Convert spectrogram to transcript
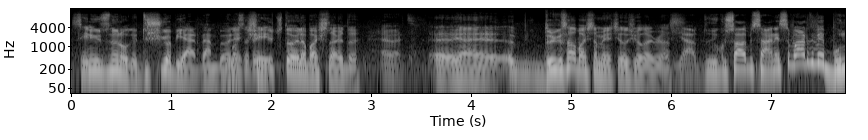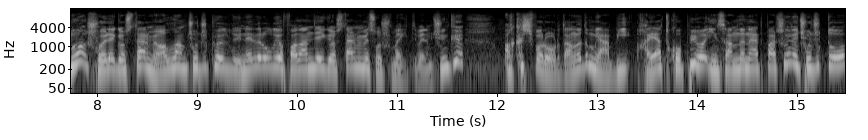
senin yüzünden oluyor. Düşüyor bir yerden böyle Mass şey. 3 de öyle başlardı. Evet. Ee, yani e, duygusal başlamaya çalışıyorlar biraz. Ya duygusal bir sahnesi vardı ve bunu şöyle göstermiyor. Allah'ım çocuk öldü neler oluyor falan diye göstermemesi hoşuma gitti benim. Çünkü akış var orada anladın mı? Ya bir hayat kopuyor insanların hayat parçalanıyor ve çocuk da o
